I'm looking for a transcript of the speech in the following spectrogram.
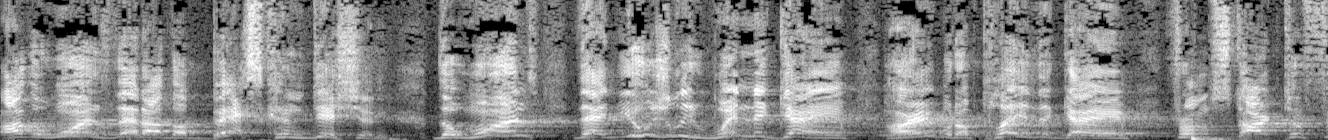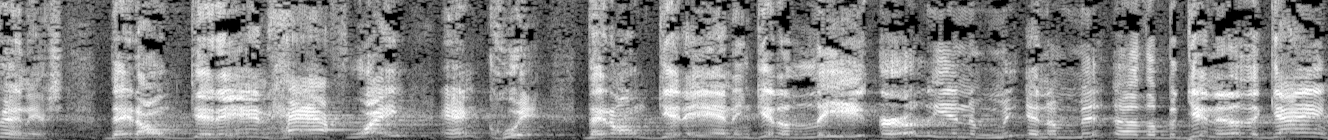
are the ones that are the best conditioned. The ones that usually win the game are able to play the game from start to finish. They don't get in halfway and quit. They don't get in and get a lead early in the, in the, uh, the beginning of the game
